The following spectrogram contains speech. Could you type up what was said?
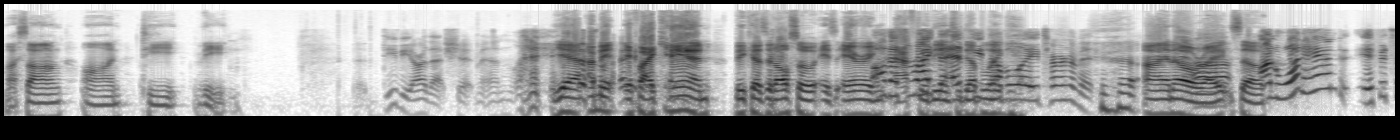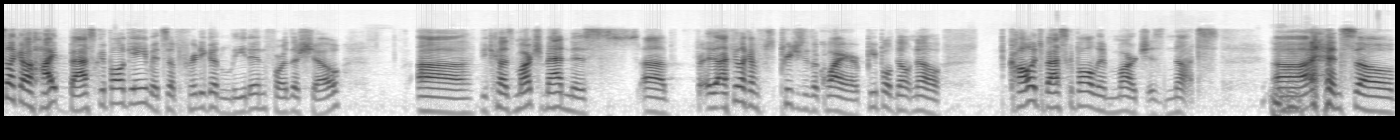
my song on TV. DVR that shit, man. Like, Yeah, I mean, if I can, because it also is airing Oh, after right, the the NCAA. NCAA tournament. I know, right? Uh, so on one hand, if it's like a hype basketball game, it's a pretty good lead-in for the show. Uh, because March Madness, uh, I feel like I'm preaching to the choir. People don't know, college basketball in March is nuts. Uh, and so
